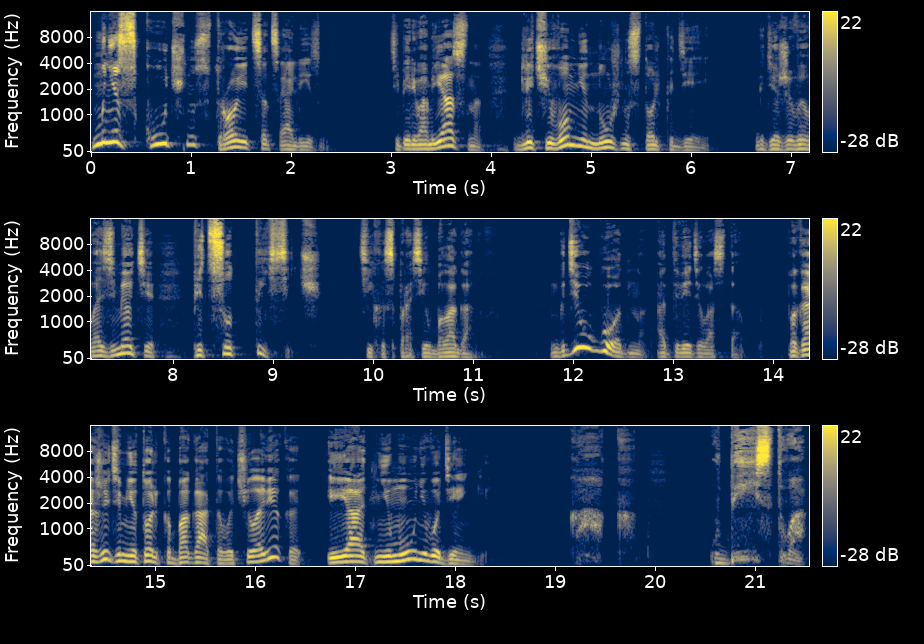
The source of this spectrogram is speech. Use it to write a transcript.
Мне скучно строить социализм. Теперь вам ясно, для чего мне нужно столько денег? Где же вы возьмете пятьсот тысяч? Тихо спросил Балаганов. Где угодно, ответил Остап. Покажите мне только богатого человека, и я отниму у него деньги. Как? Убийство?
